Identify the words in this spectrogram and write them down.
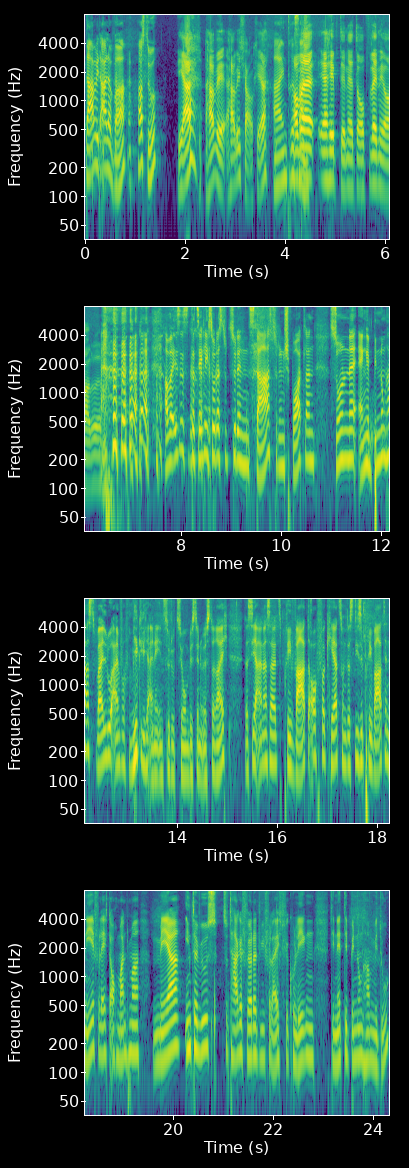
David Alaba. Hast du? Ja, habe hab ich auch, ja. Ah, interessant. Aber er hebt den nicht ab, wenn ich anrufe. Aber ist es tatsächlich so, dass du zu den Stars, zu den Sportlern so eine enge Bindung hast, weil du einfach wirklich eine Institution bist in Österreich, dass ihr einerseits privat auch verkehrt und dass diese private Nähe vielleicht auch manchmal mehr Interviews zutage fördert, wie vielleicht für Kollegen, die nicht die Bindung haben wie du?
